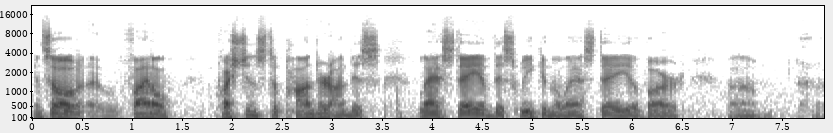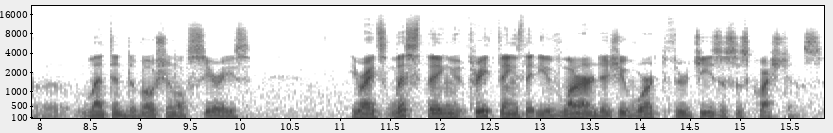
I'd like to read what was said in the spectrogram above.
And so, uh, final questions to ponder on this last day of this week and the last day of our um, uh, Lenten devotional series. He writes, list thing, three things that you've learned as you've worked through Jesus' questions.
